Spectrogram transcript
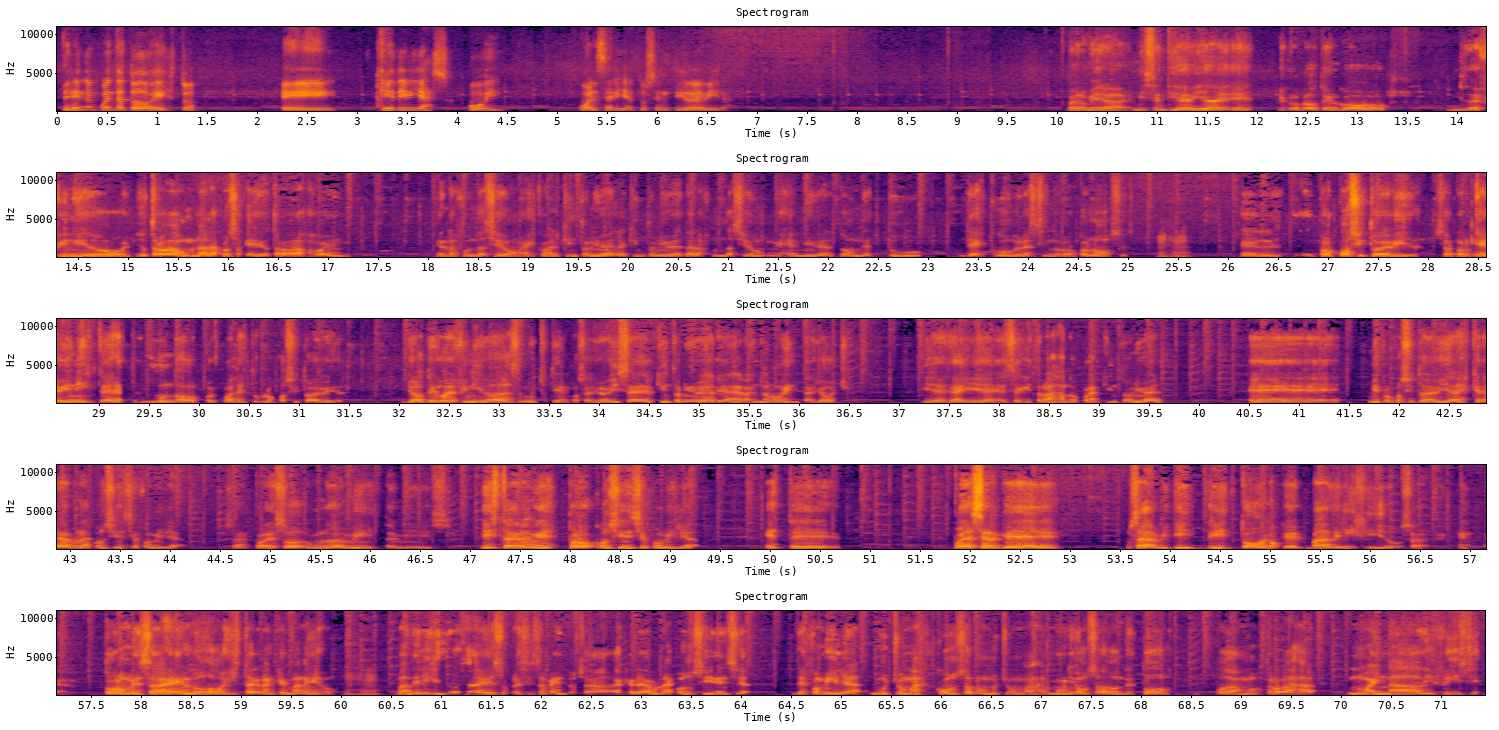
Teniendo en cuenta todo esto, eh, ¿qué dirías hoy? ¿Cuál sería tu sentido de vida? Bueno, mira, mi sentido de vida, eh, yo creo que lo tengo definido. Yo trabajo, una de las cosas que yo trabajo en, en la fundación es con el quinto nivel. El quinto nivel de la fundación es el nivel donde tú descubres, si no lo conoces, uh -huh. el, el, propósito de vida. O sea, ¿por okay. qué viniste a este mundo? ¿Cuál es tu propósito de vida? Yo lo tengo definido desde hace mucho tiempo. O sea, yo hice el quinto nivel en el año 98 y desde ahí eh, seguí trabajando con el quinto nivel eh, mi propósito de vida es crear una conciencia familiar. O sea, por eso uno de, mi, de mis Instagram es pro conciencia familiar. Este, puede ser que, o sea, y, y, todo lo que va dirigido, o sea, en, en, todos los mensajes en los dos Instagram que manejo uh -huh. van dirigidos a eso precisamente, o sea, a crear una conciencia de familia mucho más consona, mucho más armoniosa, donde todos podamos trabajar no hay nada difícil,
